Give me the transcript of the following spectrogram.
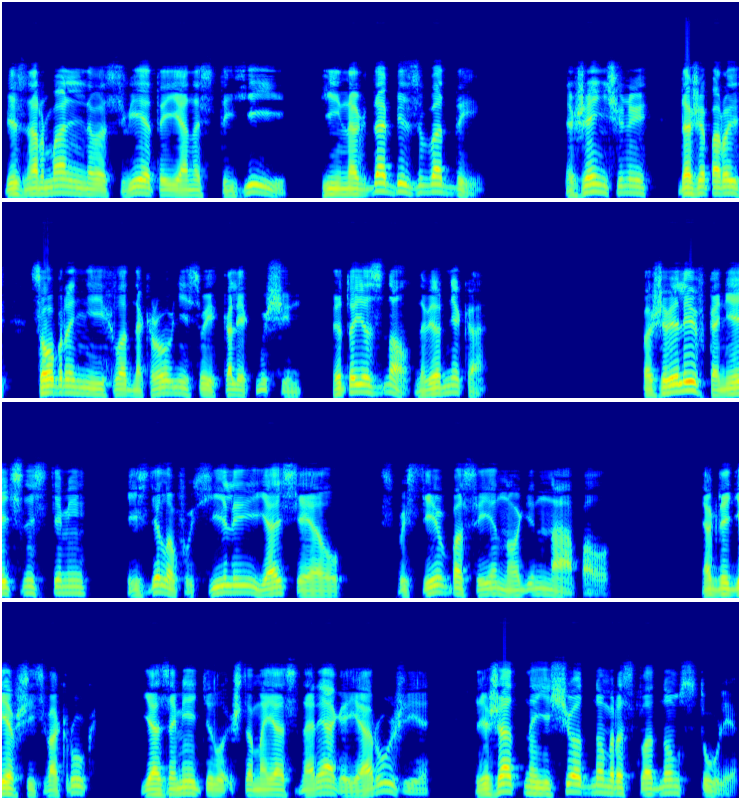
без нормального света и анестезии, и иногда без воды. Женщины даже порой собраннее и хладнокровнее своих коллег-мужчин. Это я знал наверняка. Пошевелив конечностями и сделав усилие, я сел, спустив босые ноги на пол. Оглядевшись вокруг, я заметил, что моя снаряга и оружие лежат на еще одном раскладном стуле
